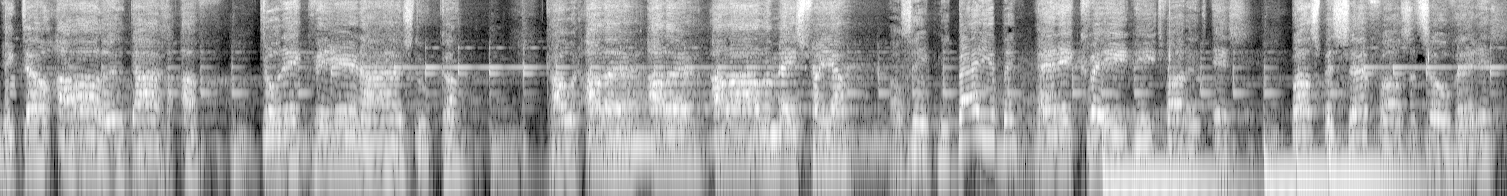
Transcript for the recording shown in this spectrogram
Ik tel alle dagen af, tot ik weer naar huis toe kan. Ik hou het aller, aller, aller, allermeest van jou. Als ik niet bij je ben en ik weet niet wat het is. Pas besef als het zover is.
